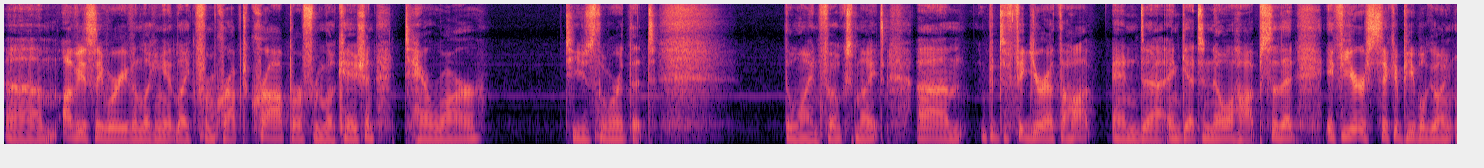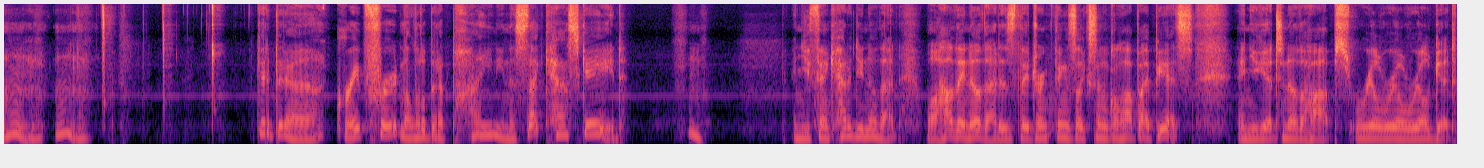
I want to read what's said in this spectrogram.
Um, obviously, we're even looking at like from crop to crop or from location, terroir, to use the word that the wine folks might, um, but to figure out the hop and uh, and get to know a hop, so that if you're sick of people going, mm, mm, get a bit of grapefruit and a little bit of pininess, that cascade. And you think, how did you know that? Well, how they know that is they drink things like single hop IPAs, and you get to know the hops real, real, real good.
